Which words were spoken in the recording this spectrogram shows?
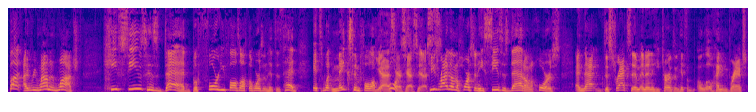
but I rewound and watched. He sees his dad before he falls off the horse and hits his head. It's what makes him fall off Yes, the horse. yes, yes, yes. He's riding on a horse and he sees his dad on a horse, and that distracts him. And then he turns and hits a, a low hanging branch,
